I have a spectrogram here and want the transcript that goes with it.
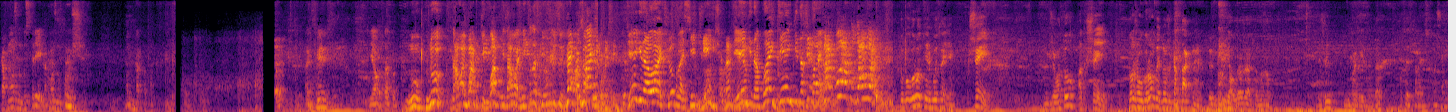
Как можно быстрее, как можно проще. Вот как-то так. А теперь я вот так вот. Ну, ну, давай бабки, бабки давай, никуда с не убежишь. Дай Давай, позвони. Деньги давай, что просить? Деньги. Деньги давай, деньги давай. Зарплату давай! Только угроза теперь будет, смотрите, к шее. Не к животу, а к шее. Тоже угроза и тоже контактная. То есть я угрожаю своим ножом. Держи, изобразительно, да? Вот с этой стороны сейчас начнем.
